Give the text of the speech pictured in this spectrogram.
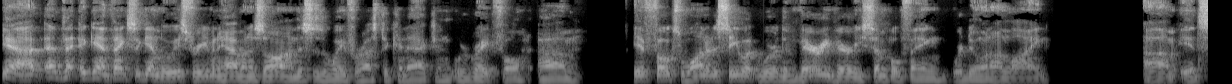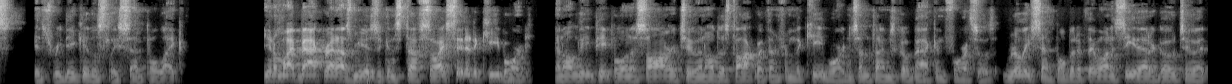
Yeah, and th- again, thanks again, Luis, for even having us on. This is a way for us to connect, and we're grateful. Um, if folks wanted to see what we're the very, very simple thing we're doing online, um, it's it's ridiculously simple. Like, you know, my background has music and stuff. So I sit at a keyboard and I'll lead people in a song or two and I'll just talk with them from the keyboard and sometimes go back and forth. So it's really simple. But if they want to see that or go to it,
